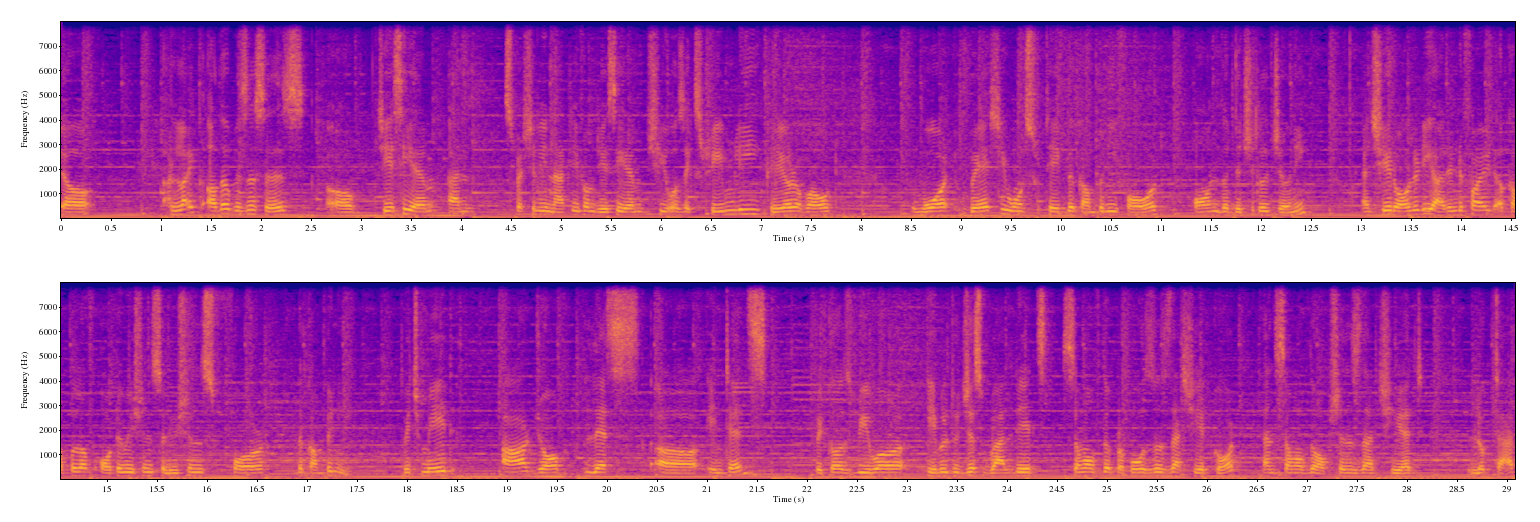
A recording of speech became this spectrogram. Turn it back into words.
Uh, unlike other businesses, uh, JCM and especially Natalie from JCM, she was extremely clear about what, where she wants to take the company forward on the digital journey and she had already identified a couple of automation solutions for the company which made our job less uh, intense because we were able to just validate some of the proposals that she had got and some of the options that she had looked at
